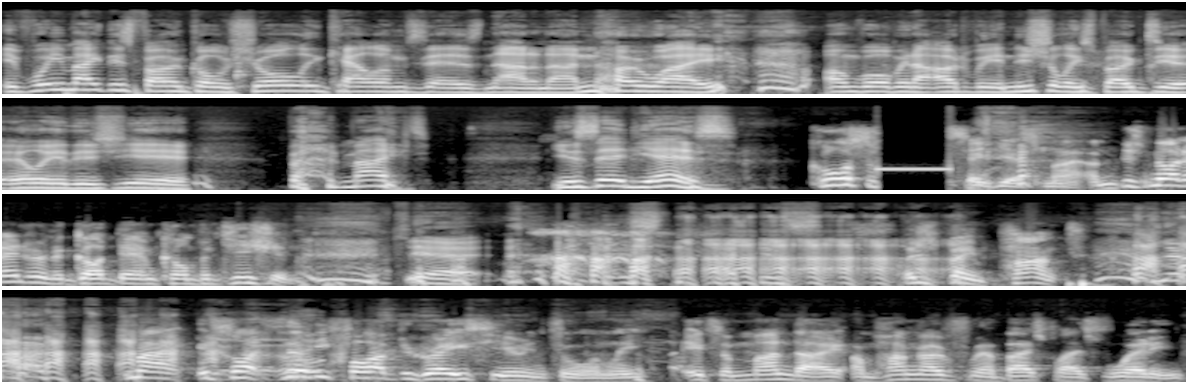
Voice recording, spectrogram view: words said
if we make this phone call, surely Callum says, no, no, no, no way. I'm warming up after we initially spoke to you earlier this year. But mate, you said yes. Of course, said yes, mate. I'm just not entering a goddamn competition. Yeah. I've just been punked. Mate, it's like 35 degrees here in Thornlie. It's a Monday. I'm hungover from our bass player's wedding.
